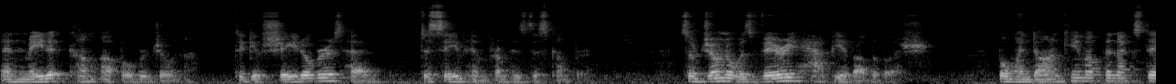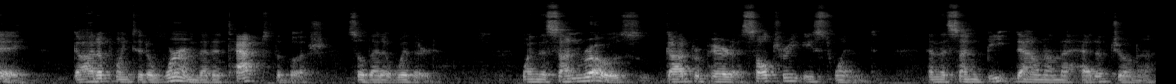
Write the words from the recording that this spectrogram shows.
and made it come up over Jonah, to give shade over his head, to save him from his discomfort. So Jonah was very happy about the bush. But when dawn came up the next day, God appointed a worm that attacked the bush so that it withered. When the sun rose, God prepared a sultry east wind, and the sun beat down on the head of Jonah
